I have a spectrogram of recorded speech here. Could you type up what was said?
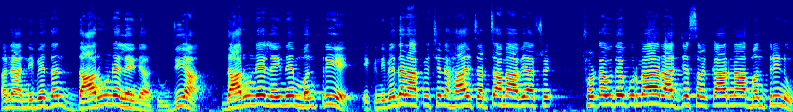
અને આ નિવેદન દારૂને લઈને હતું. જી હા, દારૂને લઈને મંત્રીએ એક નિવેદન આપ્યું છે અને હાલ ચર્ચામાં આવ્યા છે. છોટાઉદેપુરમાં રાજ્ય સરકારના મંત્રીનું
